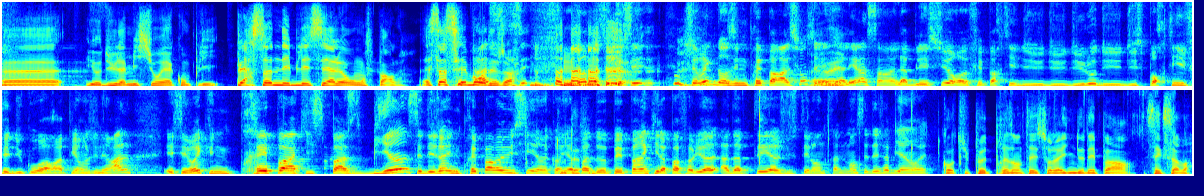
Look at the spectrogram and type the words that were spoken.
Euh, Yodu, la mission est accomplie. Personne n'est blessé à l'heure où on se parle. Et ça, c'est beau Ah, déjà. c'est- Non, mais c'est- c'est c'est vrai que dans une préparation, c'est Ah les oui. aléas. hein. La blessure fait partie du, du- du lot du, du sportif et du coureur à pied en général. Et c'est vrai qu'une prépa qui se passe bien, c'est déjà une prépa réussie. hein. Quand il n'y a pas fait. de pépin, qu'il n'a pas fallu adapter, ajuster l'entraînement, c'est déjà bien. Ouais. Quand tu peux te présenter sur la ligne de départ, c'est que ça va.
